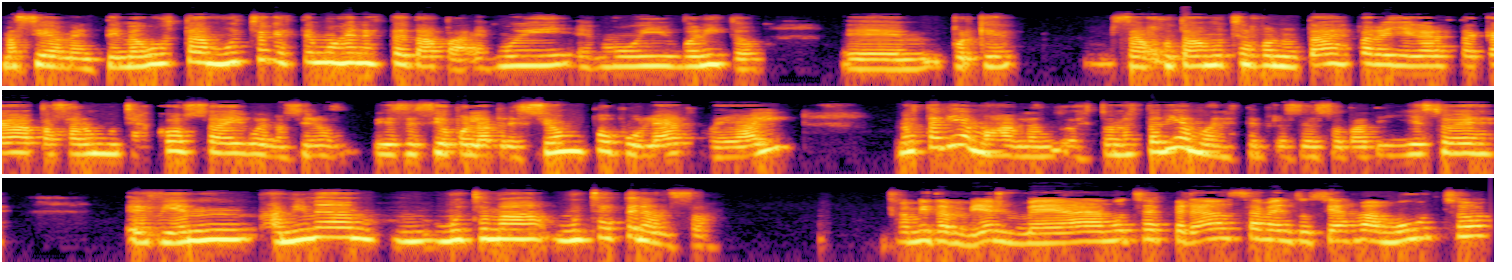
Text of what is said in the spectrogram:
masivamente. Y me gusta mucho que estemos en esta etapa, es muy, es muy bonito, eh, porque se han juntado muchas voluntades para llegar hasta acá, pasaron muchas cosas, y bueno, si no hubiese sido por la presión popular real, no estaríamos hablando de esto, no estaríamos en este proceso, Pati, y eso es, es bien, a mí me da mucho más, mucha esperanza. A mí también, me da mucha esperanza, me entusiasma mucho,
